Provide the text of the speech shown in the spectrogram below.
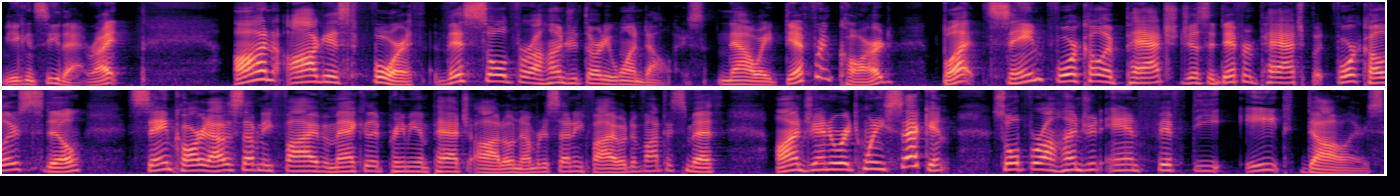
You can see that, right? On August 4th, this sold for $131. Now, a different card, but same four color patch, just a different patch, but four colors still. Same card out of 75, Immaculate Premium Patch Auto, number to 75 of DeVonta Smith. on January 22nd sold for $158.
